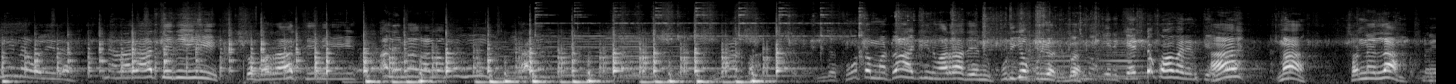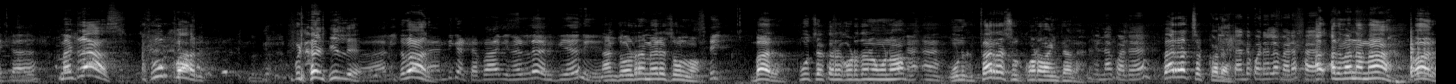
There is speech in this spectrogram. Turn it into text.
என்ன வழியில. நவராத்திரி சுபராத்திரி அலைமகளம். தூத்தம் மட்டும் ஆக்கின்னு வராது. எனக்கு பிடிக்க பிடிக்காது. பா. எனக்கு கெட்ட கோவம் இருக்கு ஆ? மா சொன்னேன்ல? மெட்ராஸ் சூப்பர். இப்படியா இல்ல? பார். நல்லா நீ? நான் சொல்ற மாதிரி சொல்லணும் பார் பூ சக்கரை கூட தானே வேணும் உனக்கு பேராசூட் கூட வாங்கி தரேன். என்ன கொடை? பேராசூட் கூட. தண்டை கொடையில வேட அது வேணாமா? பார்.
